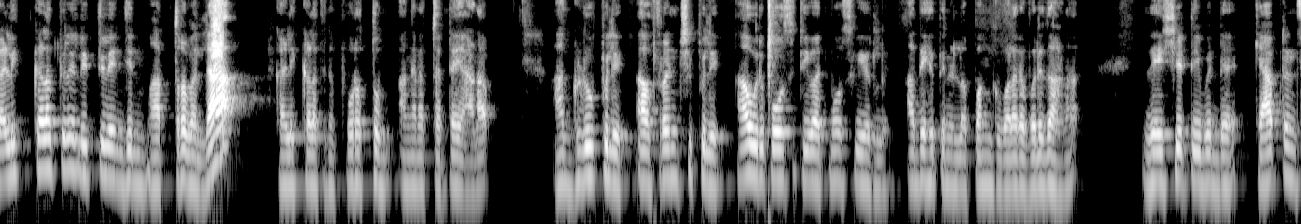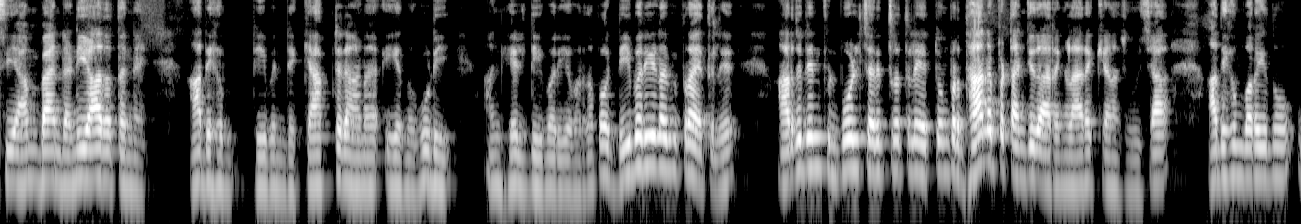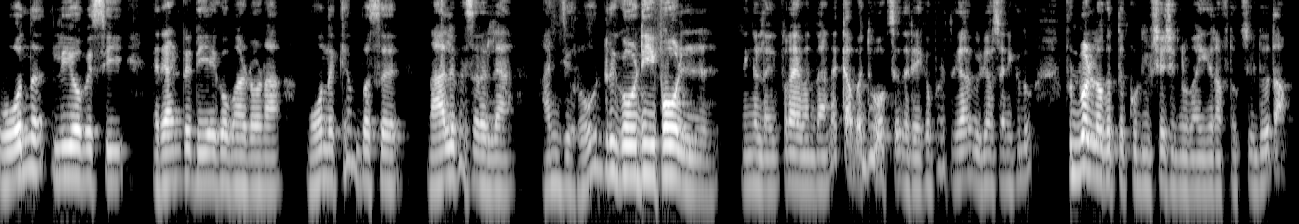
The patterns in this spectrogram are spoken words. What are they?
കളിക്കളത്തിലെ ലിറ്റിൽ എഞ്ചിൻ മാത്രമല്ല കളിക്കളത്തിന് പുറത്തും അങ്ങനെ തന്നെയാണ്. ആ ഗ്രൂപ്പിൽ ആ ഫ്രണ്ട്ഷിപ്പിൽ ആ ഒരു പോസിറ്റീവ് അറ്റ്മോസ്ഫിയറിൽ അദ്ദേഹത്തിനുള്ള പങ്ക് വളരെ വലുതാണ്. ദേശീയ ടീമിന്റെ ക്യാപ്റ്റൻസി ആംബാൻഡ് അണിയാതെ തന്നെ അദ്ദേഹം ടീമിന്റെ ക്യാപ്റ്റനാണ് എന്നുകൂടി അങ്ഹേൽ ഡി മറിയ പറഞ്ഞു. അപ്പോൾ ഡിമറിയുടെ അഭിപ്രായത്തിൽ അർജന്റീൻ ഫുട്ബോൾ ചരിത്രത്തിലെ ഏറ്റവും പ്രധാനപ്പെട്ട അഞ്ച് താരങ്ങൾ ആരൊക്കെയാണെന്ന് ചോദിച്ചാൽ അദ്ദേഹം പറയുന്നു ഒന്ന് ലിയോ മെസ്സി രണ്ട് ഡിയേഗോ മാഡോണ മൂന്ന് കെമ്പസ് നാല് മെസറല്ല അഞ്ച് റോഡ്രിഗോ ഡി പോൾ. നിങ്ങളുടെ അഭിപ്രായം എന്താണ്? കമന്റ് ബോക്സ് രേഖപ്പെടുത്തുക. വീഡിയോ അവസാനിക്കുന്നു. ഫുട്ബോൾ ലോകത്ത് കൂടുതൽ വിശേഷങ്ങളുമായി റഫ് ടോക്സ് എത്താം.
